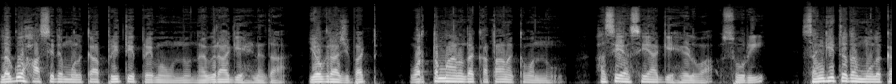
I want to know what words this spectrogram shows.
ಲಘು ಹಾಸ್ಯದ ಮೂಲಕ ಪ್ರೀತಿ ಪ್ರೇಮವನ್ನು ನವಿರಾಗಿ ಹೆಣೆದ ಯೋಗರಾಜ್ ಭಟ್, ವರ್ತಮಾನದ ಕಥಾನಕವನ್ನು ಹಸಿ ಹಸಿಯಾಗಿ ಹೇಳುವ ಸೂರಿ, ಸಂಗೀತದ ಮೂಲಕ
